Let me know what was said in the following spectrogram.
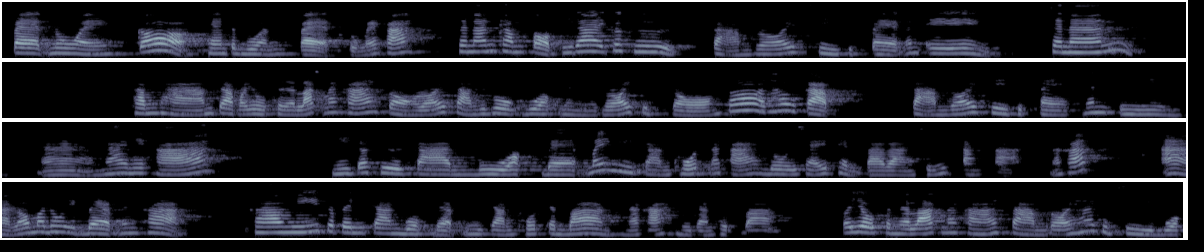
แปดหน่วยก็แทนจำนวนแปดถูกไหมคะ ฉะนั้นคำตอบที่ได้ก็คือ 348 นั่นเอง ฉะนั้นคำถามจากประโยคสัญลักษณ์นะคะ 236 บวก 112 ก็เท่ากับ 348 นั่นเองอ่าง่ายไหมคะ นี่ก็คือการบวกแบบไม่มีการทดนะคะ โดยใช้แผ่นตารางชนิดต่างๆ นะคะอ่าเรามาดูอีกแบบหนึงค่ะ คราวนี้จะเป็นการบวกแบบมีการทดกันบ้างนะคะ มีการทดบ้าง ประโยคสัญลักษณ์นะคะ 354 บวก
